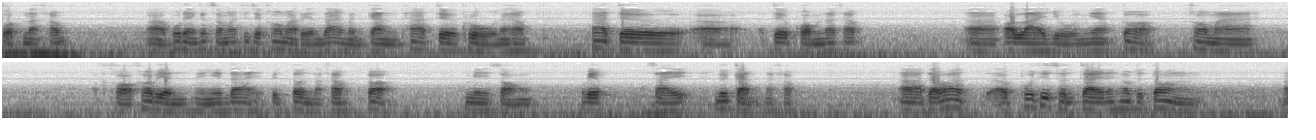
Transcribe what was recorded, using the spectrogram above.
สดนะครับผู้เรียนก็สามารถที่จะเข้ามาเรียนได้เหมือนกัน ถ้าเจอครูนะครับ ถ้าเจอเจอผมนะครับ ออนไลน์อยู่อย่างเงี้ยก็เข้ามาขอเข้าเรียนอย่างนี้ได้เป็นต้นนะครับ ก็มี2เว็บไซต์ด้วยกันนะครับแต่ว่าผู้ที่สนใจนะครับจะต้องอ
